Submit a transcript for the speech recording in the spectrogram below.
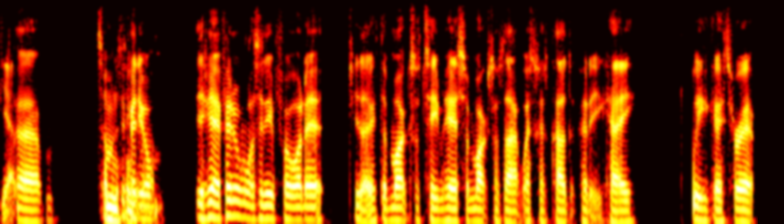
Yeah. Um, Something if anyone, if yeah, if anyone wants any info on it, you know, the Microsoft team here, so Microsoft at westcoastcloud.co.uk. We can go through it.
